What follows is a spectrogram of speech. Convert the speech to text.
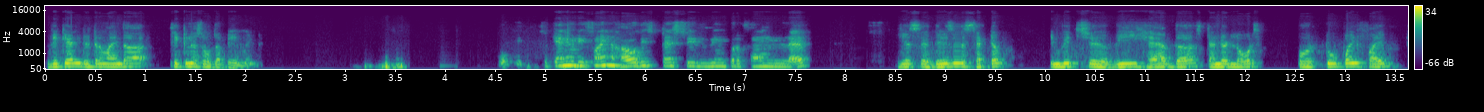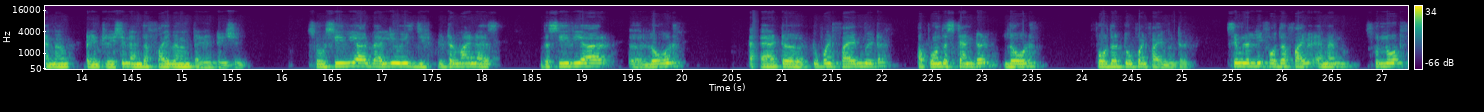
we can determine the thickness of the pavement. So can you define how this test is being performed in lab? Yes, sir. There is a setup in which uh, we have the standard loads for 2.5 mm penetration and the 5 mm penetration. So CBR value is determined as the CBR uh, load at uh, 2.5 meter upon the standard load for the 2.5 meter. Similarly for the 5 mm, so not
